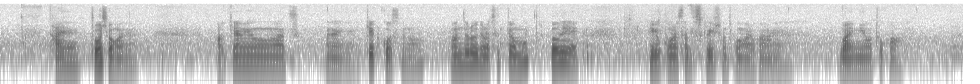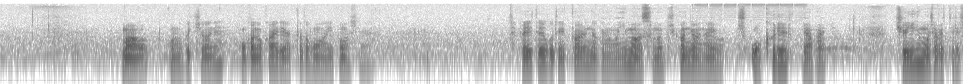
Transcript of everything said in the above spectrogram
大変。どうしようかね。諦めようがつかないね。結構その Android の設定を持ってるので有効なサブスクリプションとかがあるからね。バイミオとか。まあこの口はね他の回でやった方がいいかもしれない。喋りたいこといっぱいあるんだけども今はその時間ではないわ。遅れる。やばい。12分も喋ってるし。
